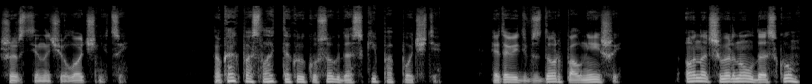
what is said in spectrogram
шерстяно-чулочницей. Но как послать такой кусок доски по почте? Это ведь вздор полнейший. Он отшвырнул доску,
